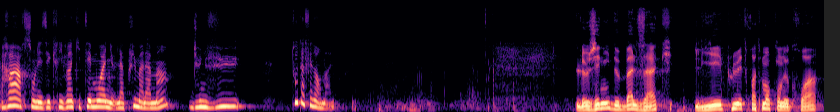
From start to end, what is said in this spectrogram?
Rares sont les écrivains qui témoignent la plume à la main d'une vue tout à fait normale. Le génie de Balzac, lié plus étroitement qu'on ne croit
